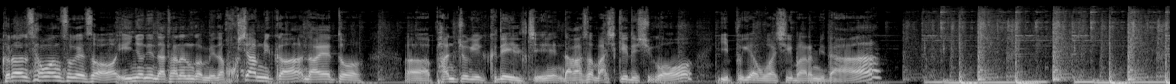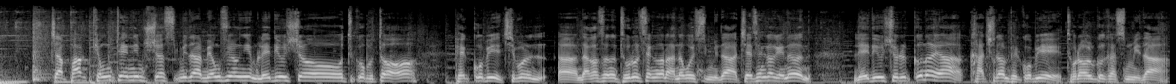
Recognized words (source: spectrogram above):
그런 상황 속에서 인연이 나타나는 겁니다. 혹시 합니까? 나의 또 어, 반쪽이 그대일지 나가서 맛있게 드시고 이쁘게 하고 가시기 바랍니다. 자, 박경태님 주셨습니다. 명수 형님 라디오쇼 듣고부터 배꼽이 집을 아, 나가서는 들어올 생각을 안 하고 있습니다. 제 생각에는 라디오쇼를 끊어야 가출한 배꼽이 돌아올 것 같습니다.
